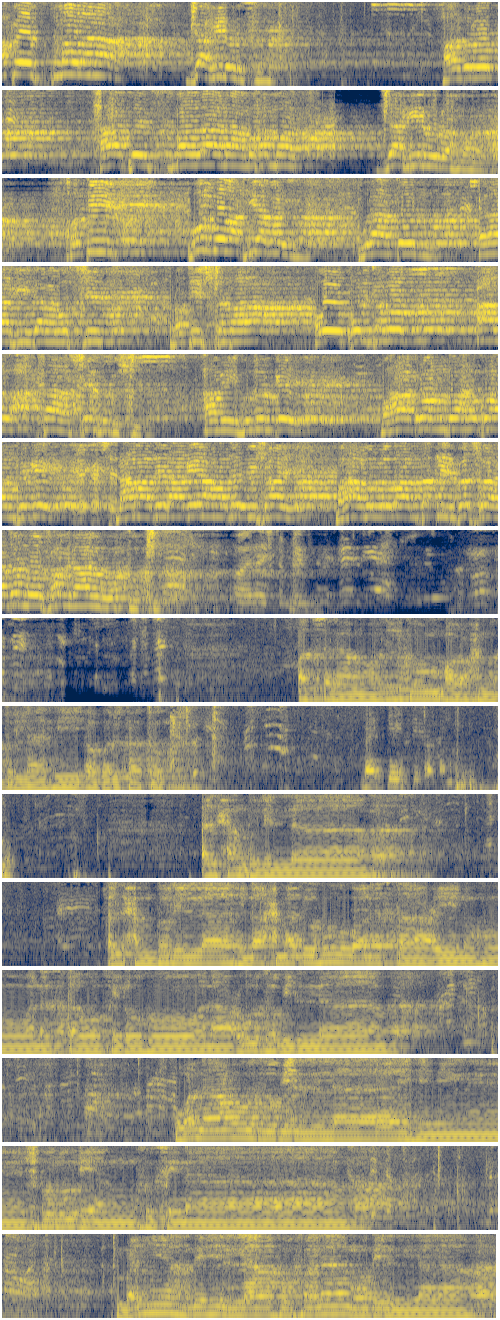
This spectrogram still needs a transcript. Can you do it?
হাফেজ মাওলানা জাহিরুল ইসলাম। হজরত হাফেজ মাওলানা মোহাম্মদ জাহিরুর রহমান। খতিব পূর্ব আঠিয়াবাড়ি পুরাতন এলাহি জামে মসজিদ প্রতিষ্ঠাতা ও পরিচালক আল আকসা শেখ গোষ্ঠী। আমি হুজুরকে মহাগ্রন্থ আল কোরআন থেকে নামাজের আগে নামাজের বিষয়ে মহামূল্যবান তাকলির পেশ করার জন্য সবিনয় অনুরোধ করছি। আলাইকুম আলহামদুলিল্লাহ। الحمد لله نحمده ونستعينه ونستغفره ونعوذ بالله ونعوذ بالله من شرور أنفسنا من يهده الله فلا مضل له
